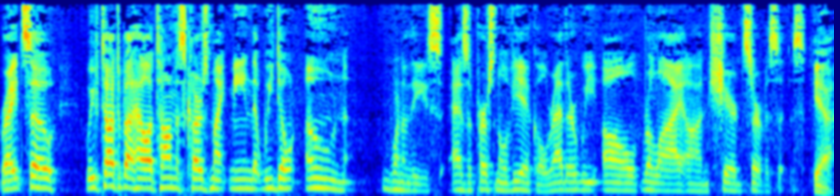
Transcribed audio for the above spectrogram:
Right? So we've talked about how autonomous cars might mean that we don't own one of these as a personal vehicle. Rather, we all rely on shared services. Yeah.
